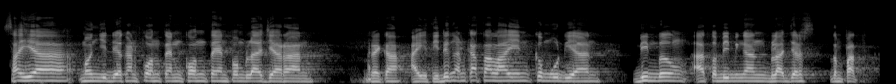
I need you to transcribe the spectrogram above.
Saya menyediakan konten-konten pembelajaran mereka IT dengan kata lain kemudian bimbel atau bimbingan belajar tempat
